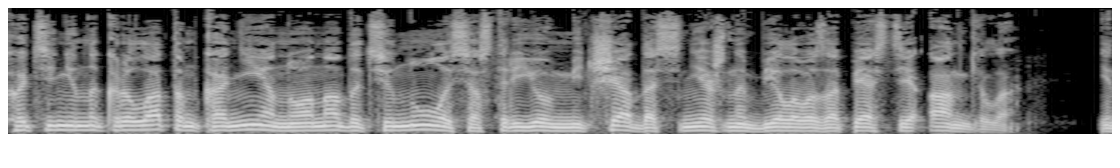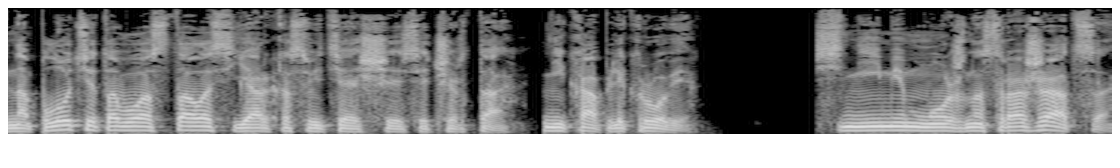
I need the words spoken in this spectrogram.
Хоть и не на крылатом коне, но она дотянулась острием меча до снежно-белого запястья ангела, и на плоти того осталась ярко светящаяся черта, ни капли крови. С ними можно сражаться.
